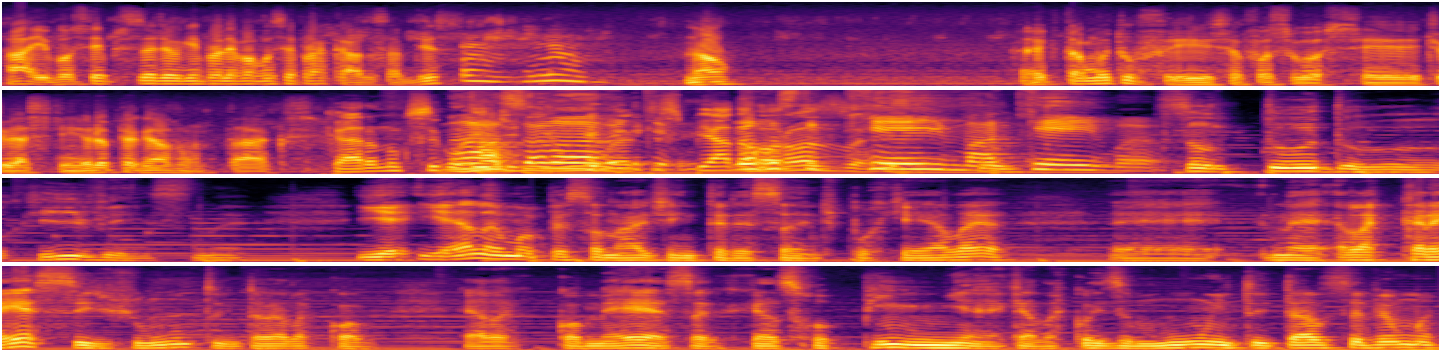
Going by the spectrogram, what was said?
Ah, e você precisa de alguém pra levar você pra casa, sabe disso? Ah, não. Não? É que tá muito frio. Se eu fosse você, tivesse dinheiro, eu pegava um táxi. Cara, eu não consigo Nossa, rir de mano, que que piada meu rosto horrorosa. queima, queima. São tudo horríveis, né? E, e ela é uma personagem interessante, porque ela é, é, né, ela cresce junto, então ela, co- ela começa com aquelas roupinhas, aquela coisa muito e tal. Você vê uma,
